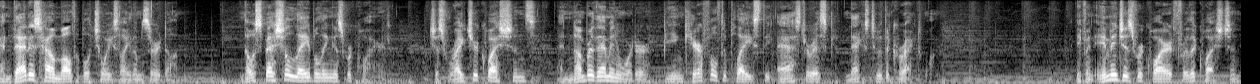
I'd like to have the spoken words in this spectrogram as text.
And that is how multiple choice items are done. No special labeling is required. Just write your questions and number them in order, being careful to place the asterisk next to the correct one. If an image is required for the question,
